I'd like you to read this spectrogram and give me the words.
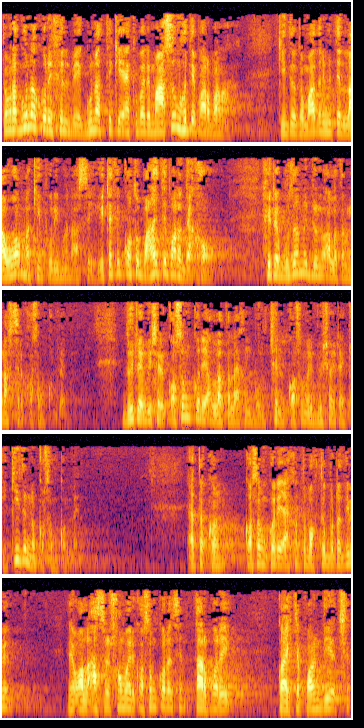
তোমরা গুণা করে ফেলবে গুণা থেকে একেবারে মাসুম হতে পারবা না। কিন্তু তোমাদের ভিতরে লাউয়ামা কি পরিমাণ আছে, এটাকে কত বাড়াইতে পারো দেখো। সেটা বোঝানোর জন্য আল্লাহ তালা নার্সের কসম করলেন। দুইটা বিষয়ের কসম করে আল্লাহ তালা এখন বলছেন, কসমের বিষয়টা কি? কি জন্য কসম করলেন? এতক্ষণ কসম করে এখন তো বক্তব্যটা দিবেন। আল্লাহ আশ্রয় সময়ের কসম করেছেন, তারপরে কয়েকটা পয়েন্ট দিয়েছেন।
